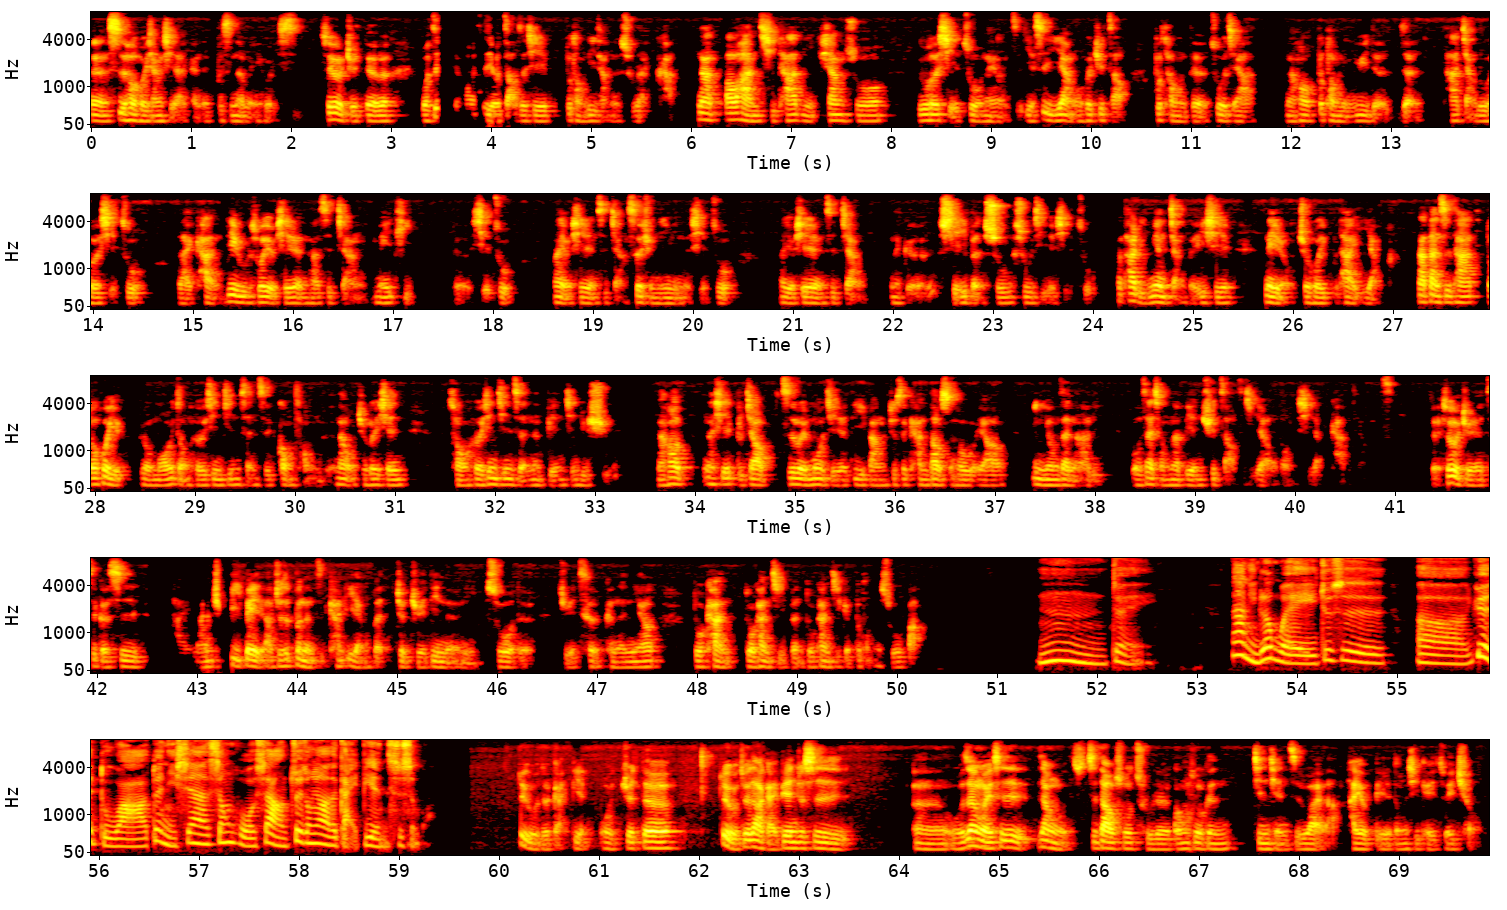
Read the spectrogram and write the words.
嗯事后回想起来可能不是那么一回事。所以我觉得我自己的话是有找这些不同立场的书来看。那包含其他你像说如何写作那样子也是一样，我会去找不同的作家，然后不同领域的人他讲如何写作来看。例如说有些人他是讲媒体的写作，那有些人是讲社群经营的写作，那有些人是讲。那个写一本书书籍的写作，那它里面讲的一些内容就会不太一样。那但是它都会有有某一种核心精神是共同的，那我就会先从核心精神那边进去学，然后那些比较枝微末节的地方，就是看到时候我要应用在哪里，我再从那边去找自己要的东西来看这样子。对，所以我觉得这个是还蛮必备的啊，就是不能只看一两本就决定了你所有的决策，可能你要多看多看几本，多看几个不同的说法。嗯，对。那你认为就是呃，阅读啊，对你现在生活上最重要的改变是什么？对我的改变，我觉得对我最大改变就是，呃，我认为是让我知道说，除了工作跟金钱之外啦，还有别的东西可以追求。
